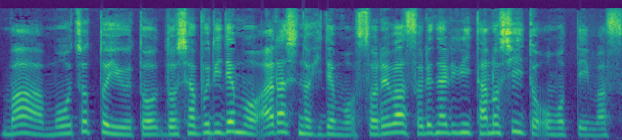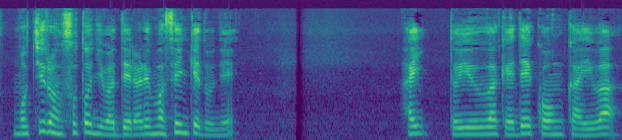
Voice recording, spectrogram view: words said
まあもうちょっと言うと土砂降りでも嵐の日でもそれはそれなりに楽しいと思っています。もちろん外には出られませんけどね。はい。というわけで今回は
